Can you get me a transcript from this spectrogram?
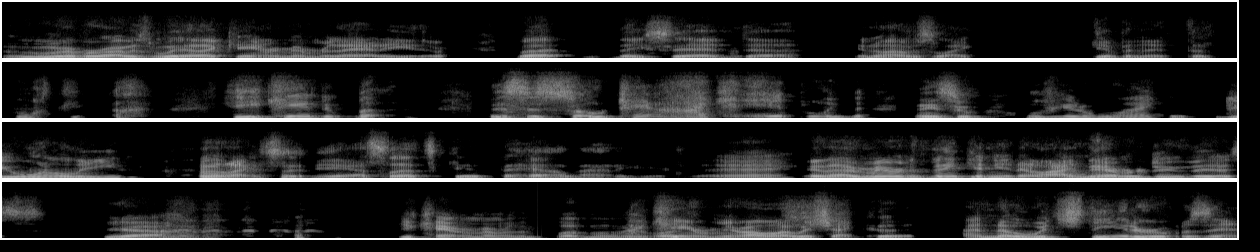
whoever I was with, I can't remember that either. But they said, uh, you know, I was like giving it the uh, he can't do. But this is so. Ter- I can't believe it. And he said, well, if you don't like it, do you want to leave? And I said, yes, let's get the hell out of here. Hey, And I remember thinking, you know, I never do this. yeah. You can't remember the, what movie I was? can't remember. Oh, I wish I could. I know which theater it was in.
